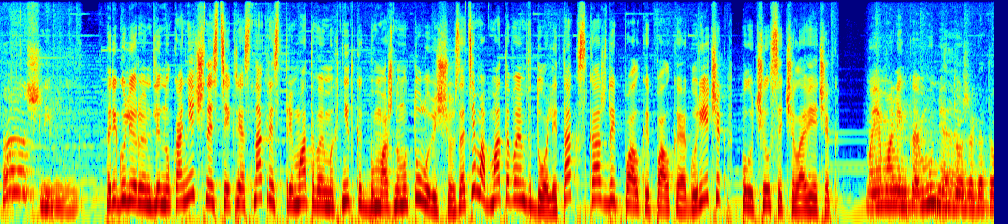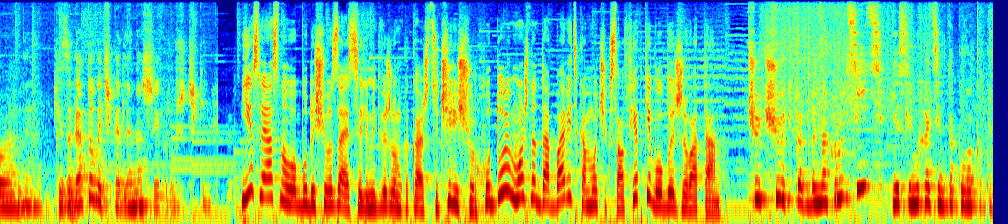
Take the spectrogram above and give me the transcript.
Пошли вниз. Регулируем длину конечностей и крест-накрест приматываем их ниткой к бумажному туловищу. Затем обматываем вдоль. И так с каждой палкой-палкой огуречек получился человечек. Моя маленькая мумия да. тоже готова. Да. И заготовочка для нашей игрушечки. Если основа будущего зайца или медвежонка кажется чересчур худой, можно добавить комочек салфетки в область живота. Чуть-чуть как бы накрутить, если мы хотим такого, как у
